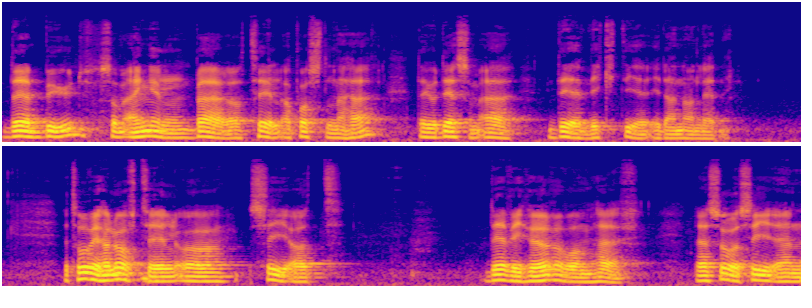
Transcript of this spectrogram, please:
det bud som engelen bærer til apostlene her, det er jo det som er det viktige i denne anledning. Jeg tror vi har lov til å si at det vi hører om her, det er så å si en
